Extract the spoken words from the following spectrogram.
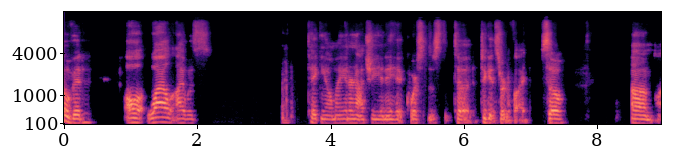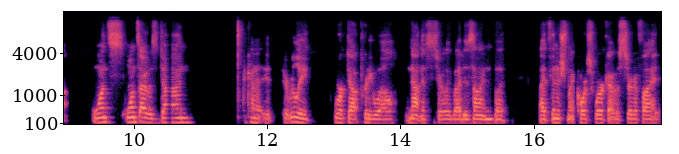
of COVID all while I was taking all my InterNACHI and AHIT courses to, to get certified. So um, once, once I was done, I kind of, it, it really worked out pretty well, not necessarily by design, but I finished my coursework. I was certified.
